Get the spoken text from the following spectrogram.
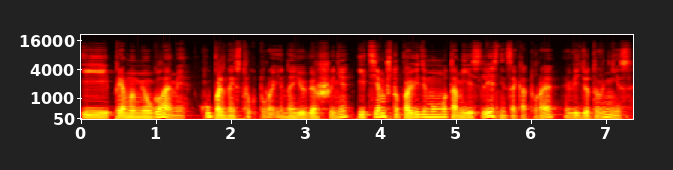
и прямыми углами, купольной структурой на ее вершине и тем, что, по-видимому, там есть лестница, которая ведет вниз.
